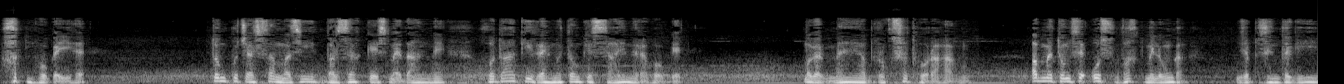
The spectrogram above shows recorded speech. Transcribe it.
ختم ہو گئی ہے۔ تم کچھ عرصہ مزید برزخ کے اس میدان میں خدا کی رحمتوں کے سائے میں رہو گے۔ مگر میں اب رخصت ہو رہا ہوں۔ اب میں تم سے اس وقت ملوں گا جب زندگی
